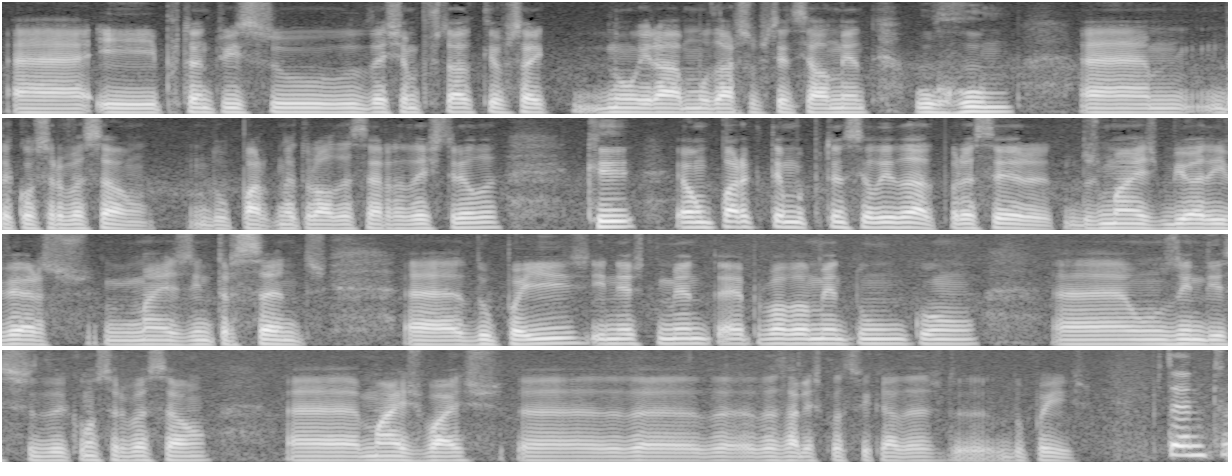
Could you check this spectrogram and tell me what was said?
Uh, e, portanto, isso deixa-me frustrado, porque eu sei que não irá mudar substancialmente o rumo da conservação do Parque Natural da Serra da Estrela, que é um parque que tem uma potencialidade para ser dos mais biodiversos, mais interessantes uh, do país e neste momento é provavelmente um com uh, uns índices de conservação uh, mais baixos das áreas classificadas de, do país. Portanto,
